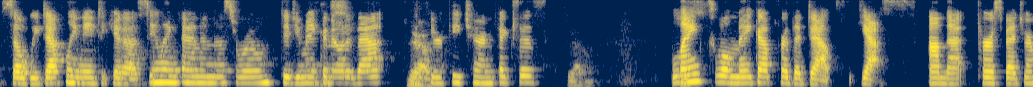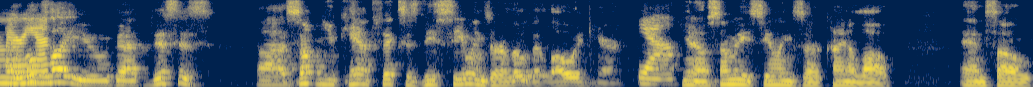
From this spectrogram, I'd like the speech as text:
so we definitely need to get a ceiling fan in this room. Did you make a note of that? with Your feature and fixes? Yeah. Lengths will make up for the depth. Yes, on that first bedroom, I will Marianne. tell you that this is uh, something you can't fix. Is these ceilings are a little bit low in here. Yeah, You know, some of these ceilings are kind of low, and so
